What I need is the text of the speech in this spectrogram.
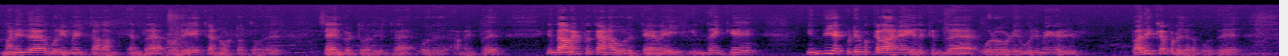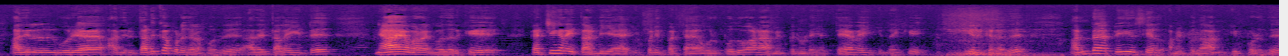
மனித உரிமை தளம் என்ற ஒரே கண்ணோட்டத்தோடு செயல்பட்டு வருகின்ற ஒரு அமைப்பு. இந்த அமைப்புக்கான ஒரு தேவை இன்றைக்கு இந்திய குடிமக்களாக இருக்கின்ற ஒருவருடைய உரிமைகள் பறிக்கப்படுகிற போது அதில் ஒரு அதில் தடுக்கப்படுகிற போது அதை தலையிட்டு நியாயம் வழங்குவதற்கு கட்சிகளை தாண்டிய இப்படிப்பட்ட ஒரு பொதுவான அமைப்பினுடைய தேவை இன்றைக்கு இருக்கிறது. அந்த பியூசிஎல் அமைப்பு தான் இப்பொழுது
